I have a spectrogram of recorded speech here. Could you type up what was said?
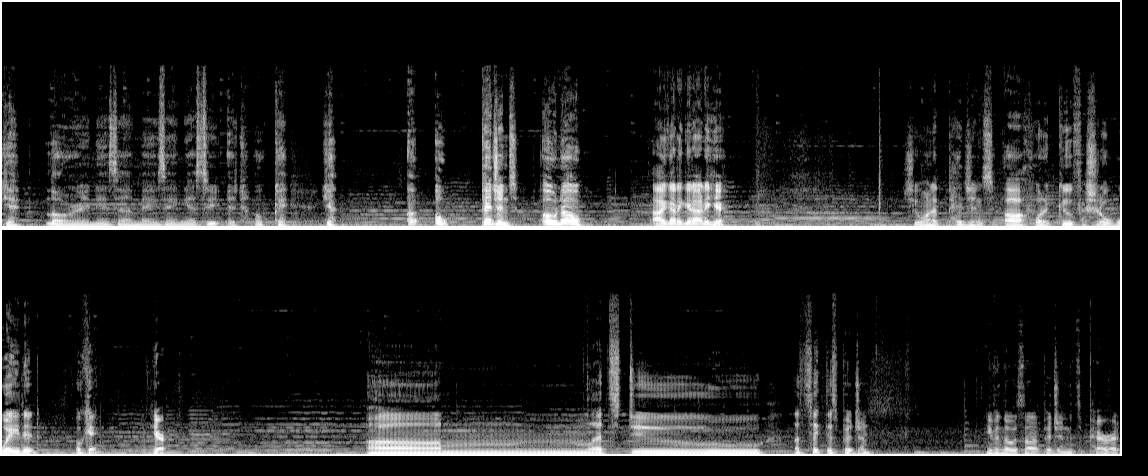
Yeah. Lauren is amazing. Yes, he is. Okay. Yeah. Uh, oh, pigeons. Oh no. I gotta get out of here. She wanted pigeons. Oh, what a goof. I should have waited. Okay. Here. Um, let's do. Let's take this pigeon. Even though it's not a pigeon, it's a parrot.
